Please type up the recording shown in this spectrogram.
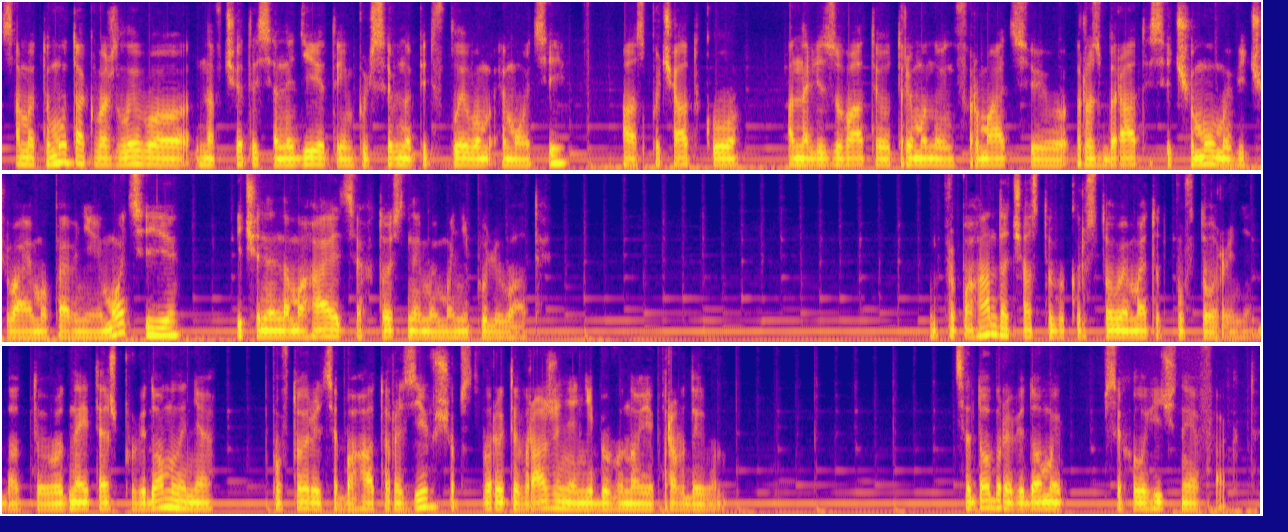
Саме тому так важливо навчитися не діяти імпульсивно під впливом емоцій, а спочатку аналізувати отриману інформацію, розбиратися, чому ми відчуваємо певні емоції і чи не намагається хтось ними маніпулювати. Пропаганда часто використовує метод повторення, тобто одне й те ж повідомлення повторюється багато разів, щоб створити враження, ніби воно є правдивим. Це добре відомий психологічний ефект.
